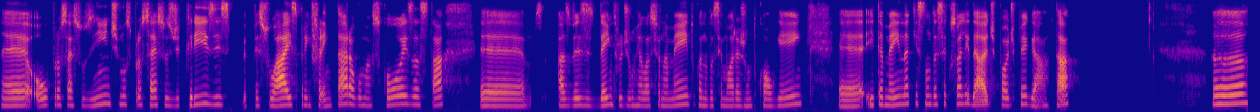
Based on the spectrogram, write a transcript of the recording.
né, ou processos íntimos, processos de crises pessoais para enfrentar algumas coisas, tá. Eh, às vezes dentro de um relacionamento, quando você mora junto com alguém, eh, e também na questão da sexualidade pode pegar, tá. Hã,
